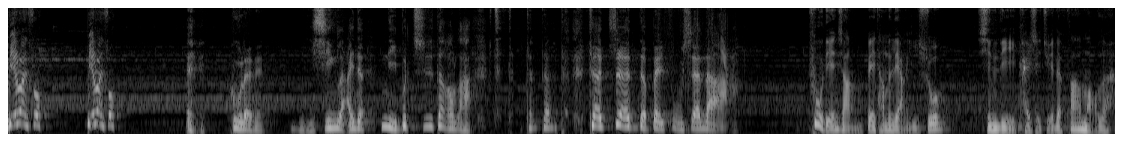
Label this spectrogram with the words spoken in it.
别乱说，别乱说！哎，胡人呢？你新来的，你不知道啦。他他他他他真的被附身啦！副连长被他们俩一说，心里开始觉得发毛了，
